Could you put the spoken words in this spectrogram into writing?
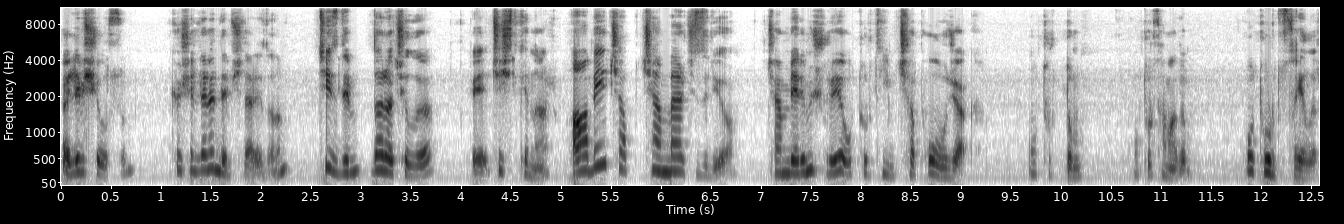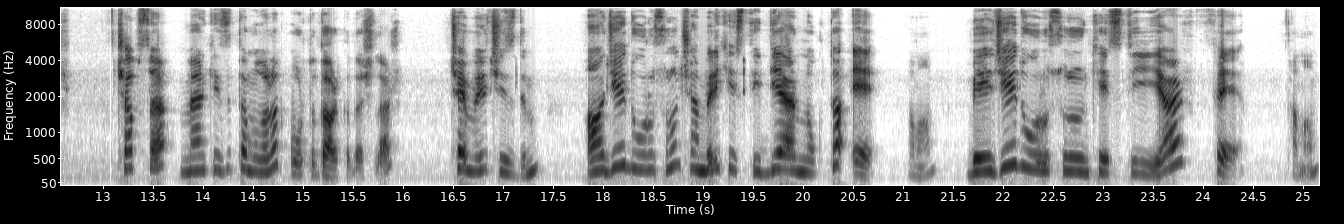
Böyle bir şey olsun. Köşelerine de bir şeyler yazalım. Çizdim. Dar açılı ve çeşitkenar. AB çap çember çiziliyor. Çemberimi şuraya oturtayım. Çapı olacak. Oturttum. Oturtamadım. Oturdu sayılır. Çapsa merkezi tam olarak ortada arkadaşlar. Çemberi çizdim. AC doğrusunun çemberi kestiği diğer nokta E. Tamam. BC doğrusunun kestiği yer F. Tamam.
